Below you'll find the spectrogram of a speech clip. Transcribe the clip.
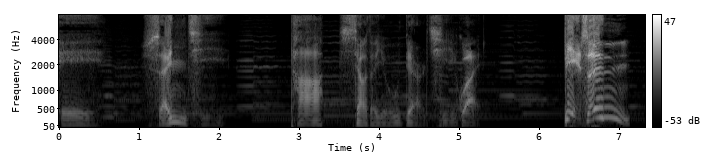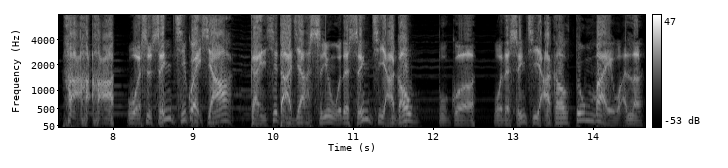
嘿，神奇！他笑得有点奇怪。变身，哈哈哈！我是神奇怪侠，感谢大家使用我的神奇牙膏。不过，我的神奇牙膏都卖完了，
